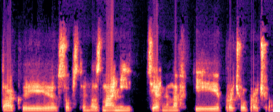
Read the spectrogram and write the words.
так и, собственно, знаний, терминов и прочего-прочего.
